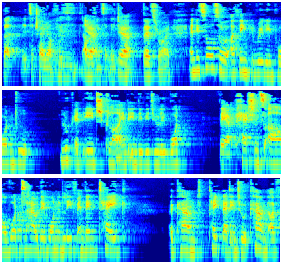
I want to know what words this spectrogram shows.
But it's a trade off with other yeah, things that need to yeah, come. that's right. And it's also, I think, really important to look at each client individually, what their passions are, or what how they want to live, and then take account take that into account. I've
